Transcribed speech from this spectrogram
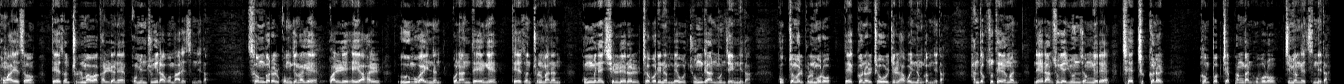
통화에서 대선 출마와 관련해 고민 중이라고 말했습니다. 선거를 공정하게 관리해야 할 의무가 있는 권한대행의 대선 출마는 국민의 신뢰를 저버리는 매우 중대한 문제입니다. 국정을 불모로 대권을 저울질하고 있는 겁니다. 한덕수 대행은 내란숙의 윤석열의 최측근을 헌법재판관 후보로 지명했습니다.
